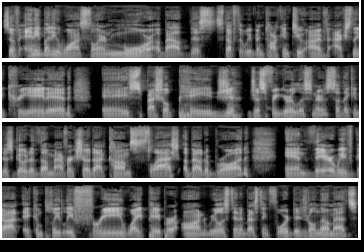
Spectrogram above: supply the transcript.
So if anybody wants to learn more about this stuff that we've been talking to, I've actually created a special page just for your listeners. So they can just go to themaverickshow.com slash about abroad. And there we've got a completely free white paper on real estate investing for digital nomads.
